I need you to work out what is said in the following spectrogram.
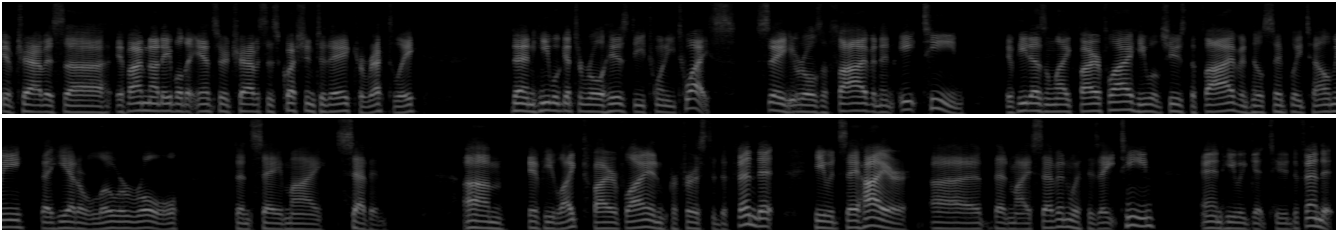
if Travis, uh, if I'm not able to answer Travis's question today correctly, then he will get to roll his d20 twice. Say he rolls a five and an 18. If he doesn't like Firefly, he will choose the five and he'll simply tell me that he had a lower roll than, say, my seven. Um, if he liked Firefly and prefers to defend it, he would say higher uh, than my seven with his 18, and he would get to defend it,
